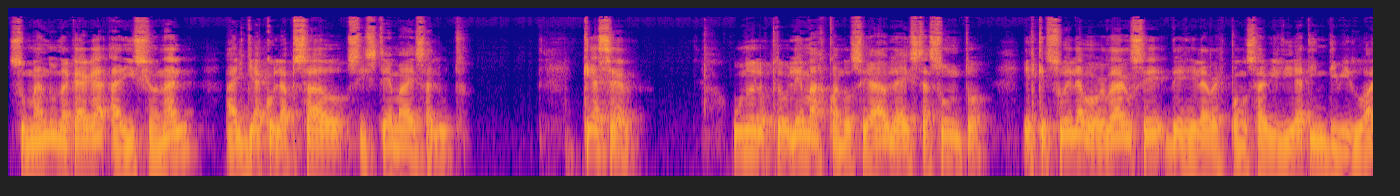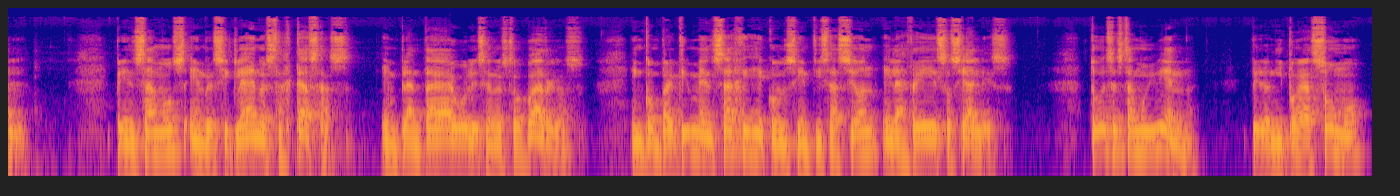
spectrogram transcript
sumando una carga adicional al ya colapsado sistema de salud. ¿Qué hacer? Uno de los problemas cuando se habla de este asunto es que suele abordarse desde la responsabilidad individual. Pensamos en reciclar en nuestras casas, en plantar árboles en nuestros barrios, en compartir mensajes de concientización en las redes sociales. Todo eso está muy bien, pero ni por asomo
